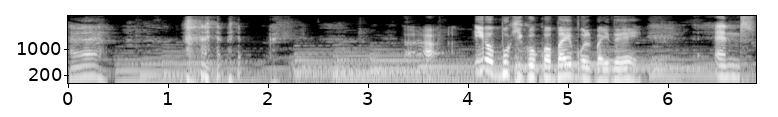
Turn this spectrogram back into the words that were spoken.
Eh. hiyo book iko kwa bible by the way and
